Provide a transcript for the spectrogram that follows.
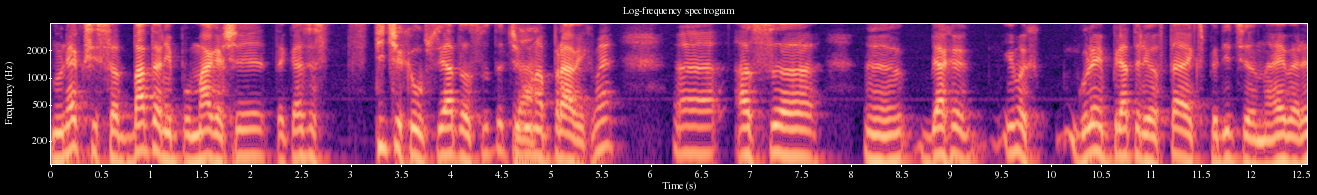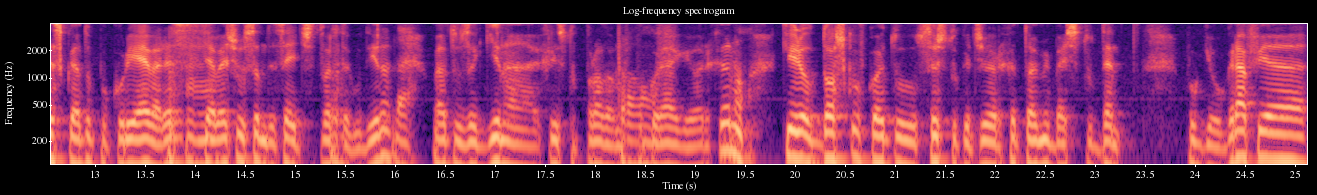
но някакси съдбата ни помагаше, така се стичаха обстоятелствата, че да. го направихме. Аз бяха, имах големи приятели в тази експедиция на Еверест, която покори Еверест. Mm-hmm. Тя беше 84-та година, да. когато загина Христо Проданов, покоряйки върха. Но Кирил Досков, който също качи върха, той ми беше студент по география.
